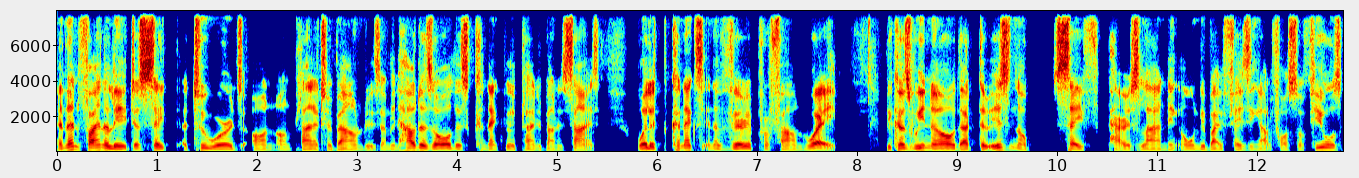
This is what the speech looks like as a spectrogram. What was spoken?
And then finally, just say uh, two words on, on planetary boundaries. I mean, how does all this connect with planetary boundary science? Well, it connects in a very profound way because we know that there is no safe Paris landing only by phasing out fossil fuels.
